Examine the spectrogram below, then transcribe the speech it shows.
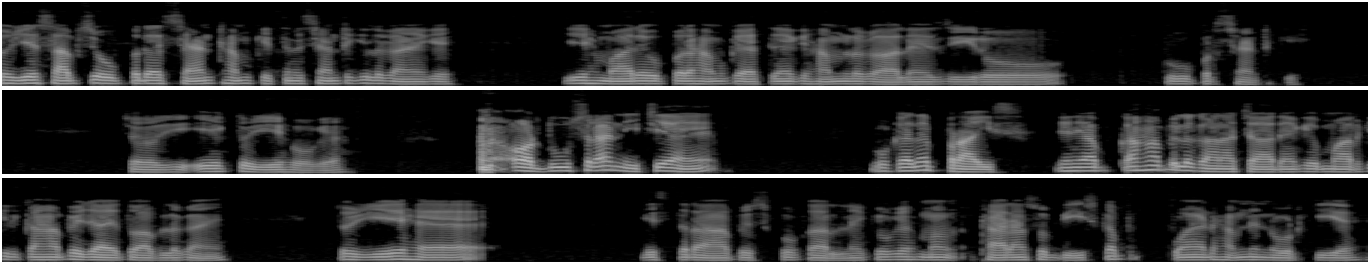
तो ये सबसे ऊपर है सेंट हम कितने सेंट की लगाएँगे? ये हमारे ऊपर हम कहते हैं कि हम लगा लें ज़ीरो टू परसेंट की। चलो जी, एक तो ये हो गया। और दूसरा नीचे आए, वो कहते हैं प्राइस यानी आप कहाँ पे लगाना चाह रहे हैं कि मार्केट कहाँ पे जाए तो आप लगाएँ। तो ये है इस तरह आप इसको कर लें? क्योंकि हम 1820 का पॉइंट हमने नोट किया है।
